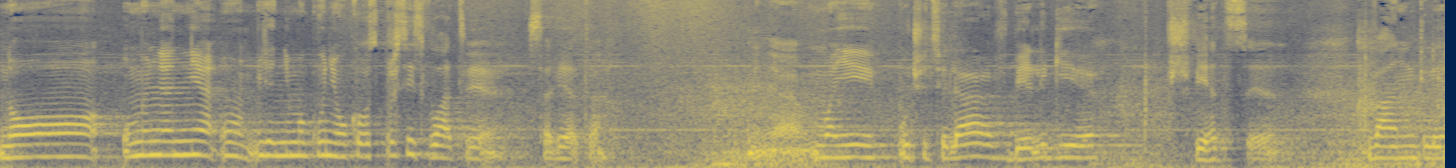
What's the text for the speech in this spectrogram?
Но у меня не, я не могу ни у кого спросить в Латвии совета. Меня, мои учителя в Бельгии, в Швеции, в Англии.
